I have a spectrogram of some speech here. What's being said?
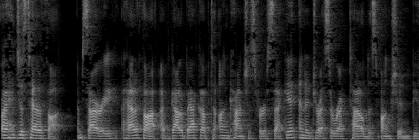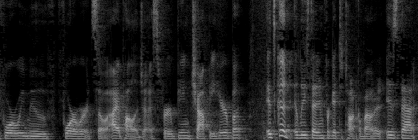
I had just had a thought. I'm sorry, I had a thought. I've got to back up to unconscious for a second and address erectile dysfunction before we move forward. So I apologize for being choppy here, but it's good. At least I didn't forget to talk about it. Is that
